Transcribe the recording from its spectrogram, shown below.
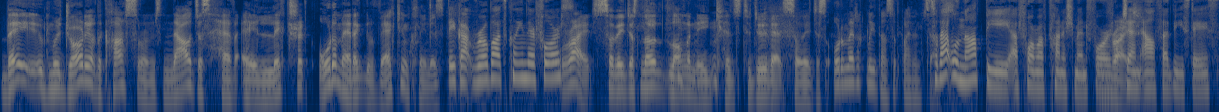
they majority of the classrooms now just have a electric automatic vacuum cleaners. They've got robots clean their floors. Right. So they just no longer need kids to do that. So they just automatically does it by themselves. So that will not be a form of punishment for Right. Gen Alpha these days.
